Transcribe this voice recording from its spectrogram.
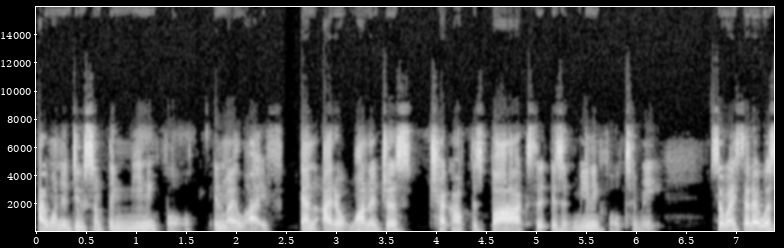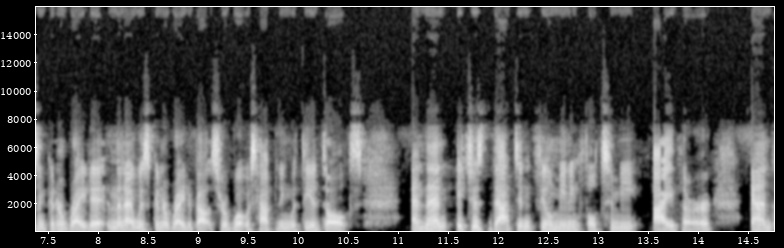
I want to do something meaningful in my life. And I don't want to just check off this box that isn't meaningful to me. So I said I wasn't going to write it. And then I was going to write about sort of what was happening with the adults. And then it just, that didn't feel meaningful to me either. And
